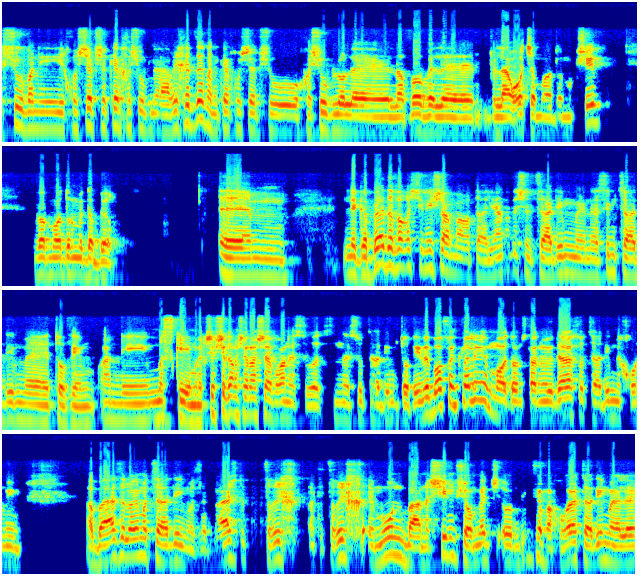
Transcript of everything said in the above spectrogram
שוב, אני חושב שכן חשוב להעריך את זה, ואני כן חושב שהוא חשוב לו לבוא ולהראות שהמועדון מקשיב, והמועדון מדבר. Um, לגבי הדבר השני שאמרת, העניין הזה של צעדים, נעשים צעדים uh, טובים, אני מסכים, אני חושב שגם שנה שעברה נעשו, נעשו צעדים טובים, ובאופן כללי המועדון שלנו יודע לעשות צעדים נכונים. הבעיה זה לא עם הצעדים, אז הבעיה שאתה צריך, צריך אמון באנשים שעומד, שעומדים שם מאחורי הצעדים האלה,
